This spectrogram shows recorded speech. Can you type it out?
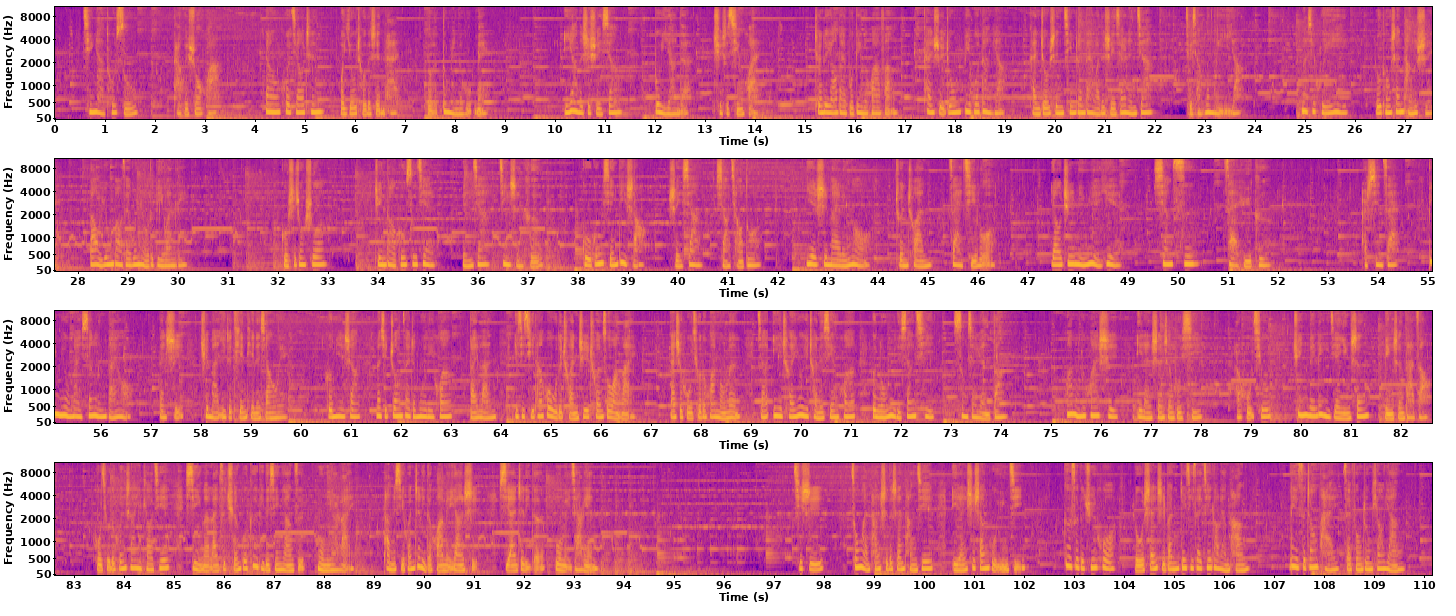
清雅脱俗。它会说话，让或娇嗔或忧愁的神态有了动人的妩媚。一样的是水乡，不一样的却是情怀。乘着摇摆不定的花舫，看水中碧波荡漾，看周身青砖黛瓦的水乡人家，就像梦里一样。那些回忆，如同山塘的水，把我拥抱在温柔的臂弯里。古诗中说：“君到姑苏见，人家尽沈河。古宫闲地少，水巷小桥多。夜市买莲藕，春船在绮罗。遥知明月夜，相思在渔歌。”而现在。并没有卖香菱白藕，但是却满溢着甜甜的香味。河面上那些装载着茉莉花、白兰以及其他货物的船只穿梭往来，那是虎丘的花农们将一船又一船的鲜花和浓郁的香气送向远方。花农的花市依然生生不息，而虎丘却因为另一件营生名声大噪。虎丘的婚纱一条街，吸引了来自全国各地的新娘子慕名而来。他们喜欢这里的华美样式，喜爱这里的物美价廉。其实，从晚唐时的山塘街，已然是商贾云集，各色的居货如山石般堆积在街道两旁，列似招牌在风中飘扬。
